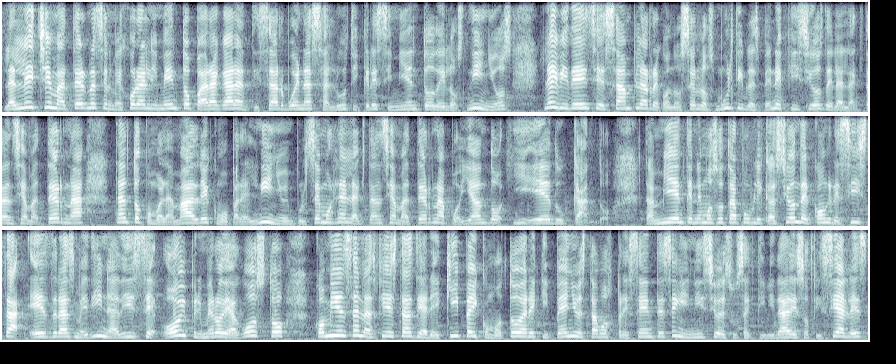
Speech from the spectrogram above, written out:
la leche materna es el mejor alimento para garantizar buena salud y crecimiento de los niños. La evidencia es amplia a reconocer los múltiples beneficios de la lactancia materna, tanto como la madre como para el niño. Impulsemos la lactancia materna apoyando y educando. También tenemos otra publicación del congresista Esdras Medina. Dice, hoy, primero de agosto, comienzan las fiestas de Arequipa y como todo Arequipa, estamos presentes en inicio de sus actividades oficiales,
